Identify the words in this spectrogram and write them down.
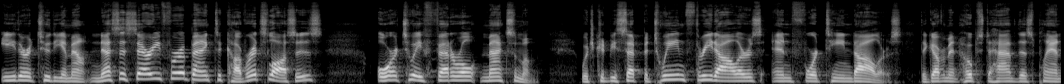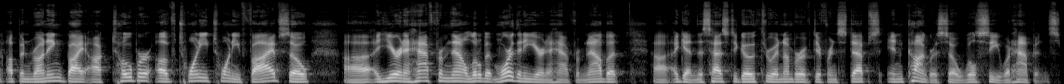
either to the amount necessary for a bank to cover its losses or to a federal maximum which could be set between $3 and $14. The government hopes to have this plan up and running by October of 2025, so uh, a year and a half from now, a little bit more than a year and a half from now. But uh, again, this has to go through a number of different steps in Congress, so we'll see what happens.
